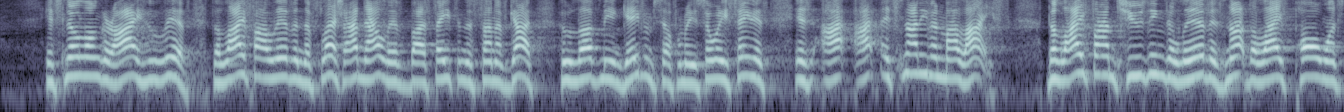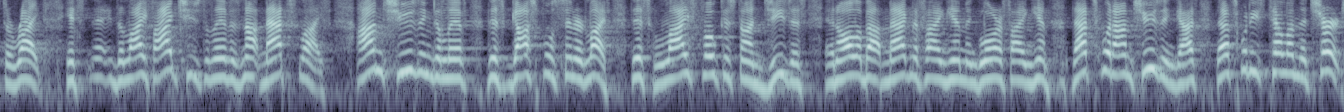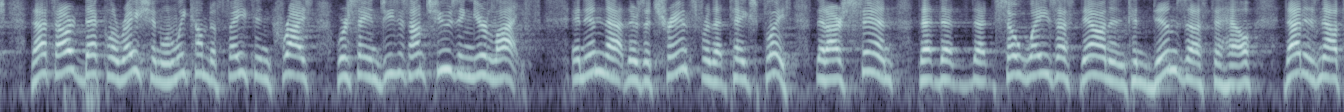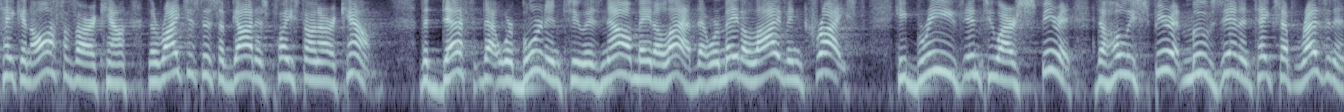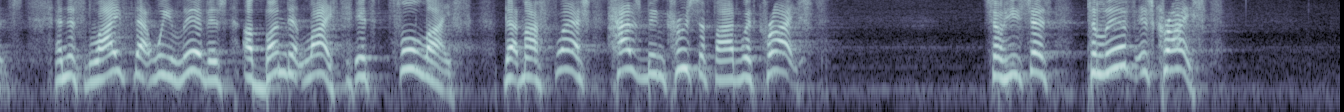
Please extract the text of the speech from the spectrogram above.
It's no longer I who live. The life I live in the flesh, I now live by faith in the Son of God who loved me and gave himself for me. So what he's saying is, is I, I, it's not even my life. The life I'm choosing to live is not the life Paul wants to write. It's the life I choose to live is not Matt's life. I'm choosing to live this gospel-centered life, this life focused on Jesus and all about magnifying him and glorifying him. That's what I'm choosing, guys. That's what he's telling the church. That's our declaration when we come to faith in Christ. We're saying, "Jesus, I'm choosing your life." And in that, there's a transfer that takes place. That our sin that, that, that so weighs us down and condemns us to hell, that is now off of our account. The righteousness of God is placed on our account. The death that we're born into is now made alive, that we're made alive in Christ. He breathes into our spirit. The Holy Spirit moves in and takes up residence. And this life that we live is abundant life, it's full life, that my flesh has been crucified with Christ. So he says, to live is Christ.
